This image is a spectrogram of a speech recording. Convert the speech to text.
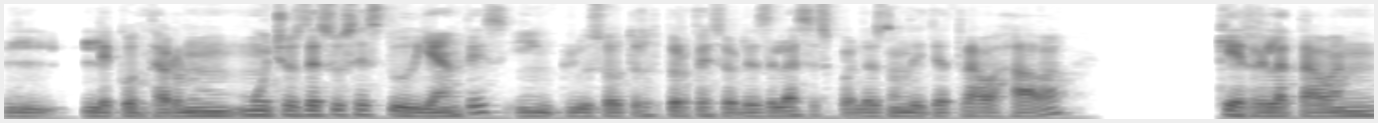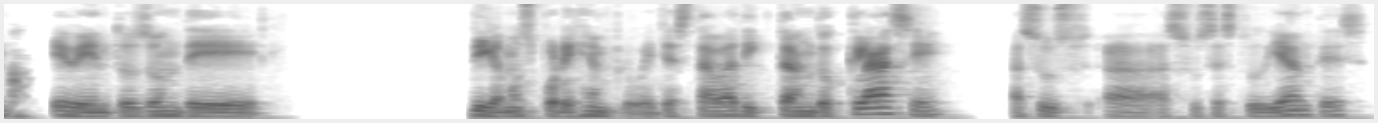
le contaron muchos de sus estudiantes, incluso otros profesores de las escuelas donde ella trabajaba, que relataban eventos donde, digamos, por ejemplo, ella estaba dictando clase a sus, a, a sus estudiantes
